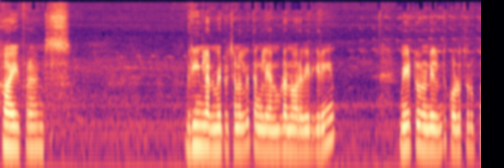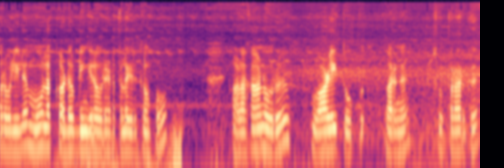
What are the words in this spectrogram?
ஹாய் ஃப்ரெண்ட்ஸ் கிரீன்லேண்ட் மேட்டூர் சேனலுக்கு தங்களை அன்புடன் வரவேற்கிறேன். மேட்டூர் அணையிலேருந்து கொளத்தூர் பரவலியில் மூலக்காடு அப்படிங்கிற ஒரு இடத்துல இருக்கும் இப்போது அழகான ஒரு வாழைத்தோப்பு. பாருங்கள் சூப்பராக இருக்குது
